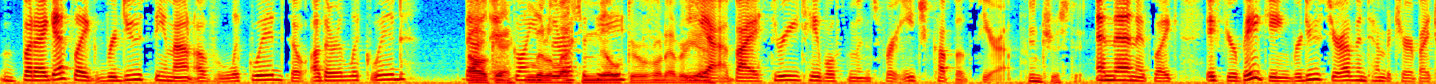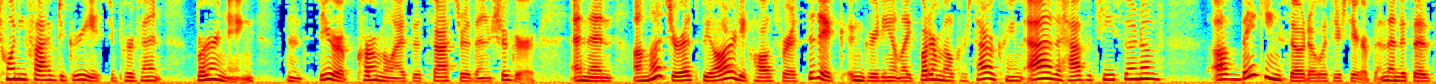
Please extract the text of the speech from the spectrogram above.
but I guess like reduce the amount of liquid, so other liquid that is Oh, okay. going a little into the less recipe. milk or whatever. Yeah. yeah, by three tablespoons for each cup of syrup. Interesting. And then it's like, if you're baking, reduce your oven temperature by 25 degrees to prevent burning, since syrup caramelizes faster than sugar. And then, unless your recipe already calls for acidic ingredient like buttermilk or sour cream, add a half a teaspoon of of baking soda with your syrup. And then it says,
